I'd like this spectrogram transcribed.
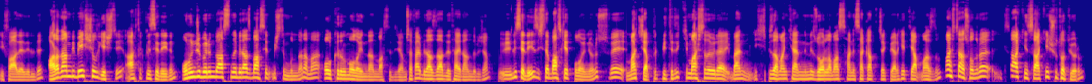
ifade edildi. Aradan bir 5 yıl geçti. Artık lisedeydim. 10. bölümde aslında biraz bahsetmiştim bundan ama kol kırılma olayından bahsedeceğim. Bu sefer biraz daha detaylandıracağım. Ee, Lisedeyiz. işte basketbol oynuyoruz ve maç yaptık, bitirdik ki maçta da öyle ben hiçbir zaman kendimi zorlamaz hani sakatlayacak bir hareket yapmazdım. Maçtan sonra sakin sakin şut atıyorum.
